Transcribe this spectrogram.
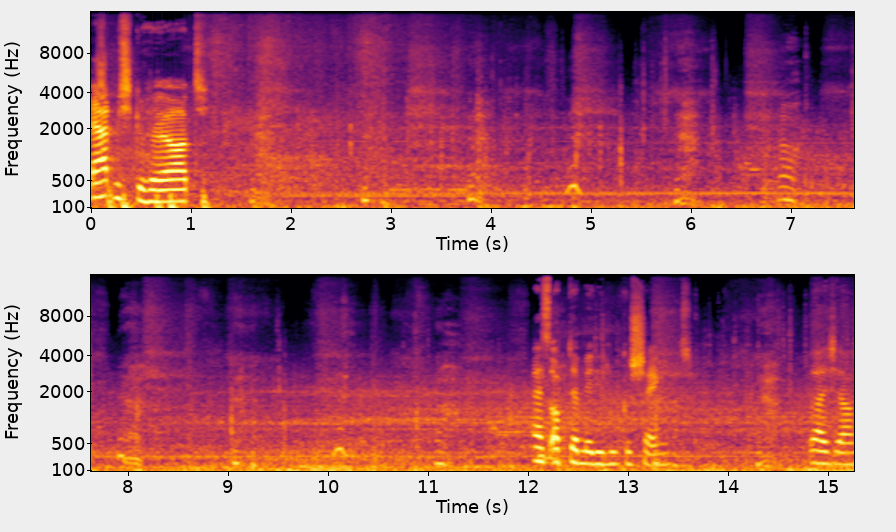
Er hat mich gehört. Als ob der mir die Luke schenkt. Sag ich ja.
